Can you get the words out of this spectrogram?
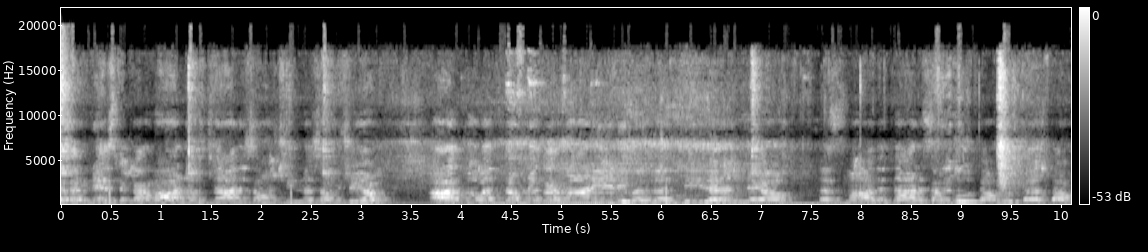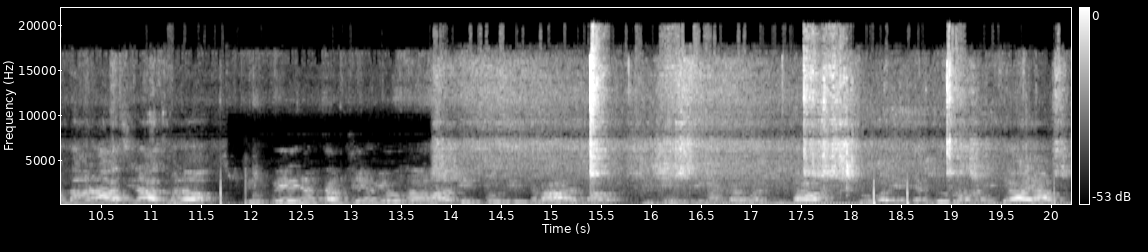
कर्माणं ज्ञान संचिन्न संशयम्। आत्मवन्तं न कर्माणि निबन्धन्ति धनञ्जय। तस्मात् ज्ञान सम्भूतं वृत्तस्तं नानासिनात्मन। रूपेण संशयं योगमादित्योदिष्ट भारत इति श्रीमद्भगवद्गीता। योगेतस्तु ब्रह्मविद्यायां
